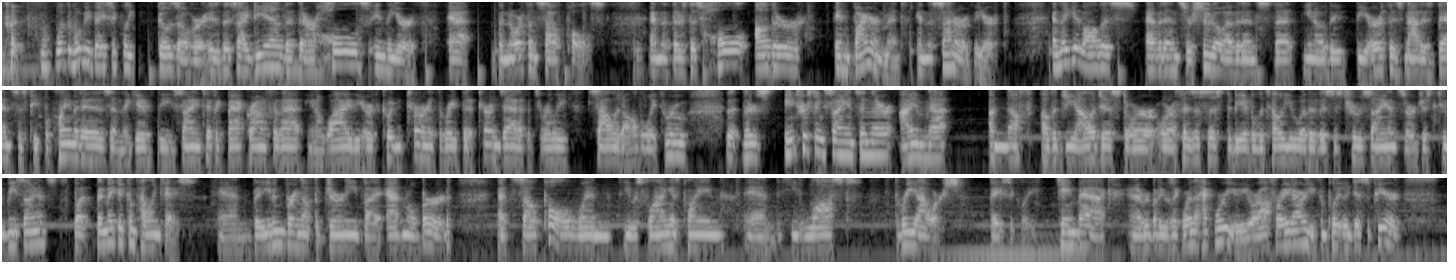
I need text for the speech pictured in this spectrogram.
but what the movie basically goes over is this idea that there are holes in the earth at the north and south poles and that there's this whole other environment in the center of the earth. And they give all this evidence or pseudo evidence that you know the the earth is not as dense as people claim it is and they give the scientific background for that you know why the earth couldn't turn at the rate that it turns at if it's really solid all the way through. There's interesting science in there. I am not enough of a geologist or or a physicist to be able to tell you whether this is true science or just to be science but they make a compelling case. And they even bring up a journey by admiral byrd at the south pole when he was flying his plane and he lost three hours basically. Came back and everybody was like where the heck were you? You were off radar? You completely disappeared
